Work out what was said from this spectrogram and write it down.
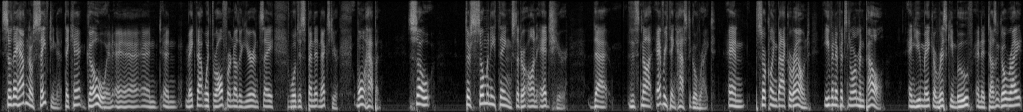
So they have no safety net. They can't go and and and make that withdrawal for another year and say we'll just spend it next year. Won't happen. So there's so many things that are on edge here that it's not everything has to go right. And circling back around, even if it's Norman Powell and you make a risky move and it doesn't go right,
